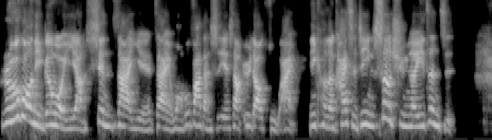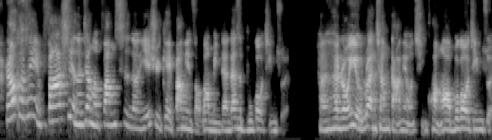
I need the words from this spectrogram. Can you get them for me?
如果你跟我一样，现在也在网络发展事业上遇到阻碍，你可能开始经营社群了一阵子，然后可是你发现了这样的方式呢，也许可以帮你找到名单，但是不够精准。很很容易有乱枪打鸟的情况哦，不够精准，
